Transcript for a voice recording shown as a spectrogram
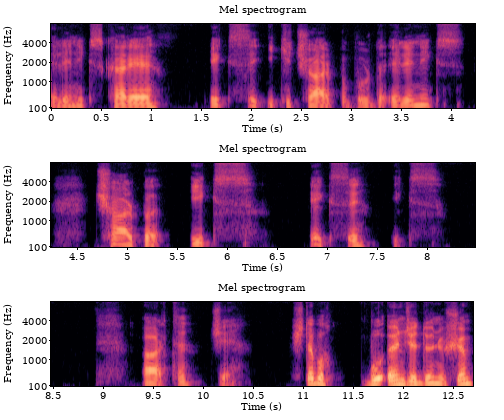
ln x kare eksi 2 çarpı burada ln x çarpı x eksi x artı c. İşte bu. Bu önce dönüşüm,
